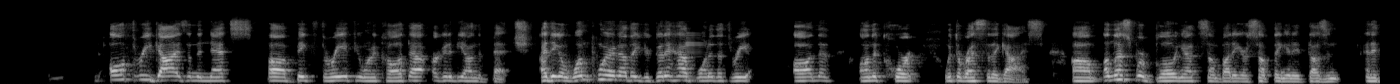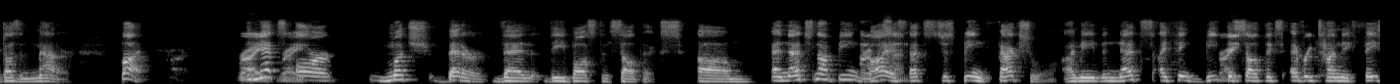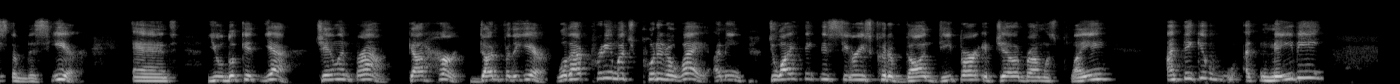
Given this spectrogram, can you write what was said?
all three guys on the Nets, uh, big three, if you want to call it that, are going to be on the bench. I think at one point or another, you're going to have one of the three on the on the court with the rest of the guys, um, unless we're blowing out somebody or something, and it doesn't and it doesn't matter. But right, the Nets right. are much better than the Boston Celtics. Um, and that's not being 100%. biased, that's just being factual. I mean, the Nets, I think, beat right. the Celtics every time they faced them this year. And you look at, yeah, Jaylen Brown got hurt, done for the year. Well, that pretty much put it away. I mean, do I think this series could have gone deeper if Jaylen Brown was playing? I think it maybe,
